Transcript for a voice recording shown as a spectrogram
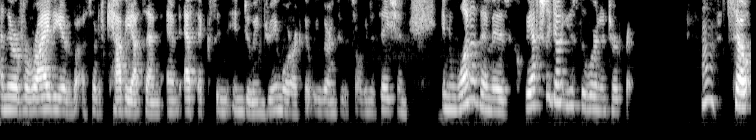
And there are a variety of uh, sort of caveats and, and ethics in, in doing dream work that we learn through this organization. And one of them is we actually don't use the word interpret. Hmm. So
